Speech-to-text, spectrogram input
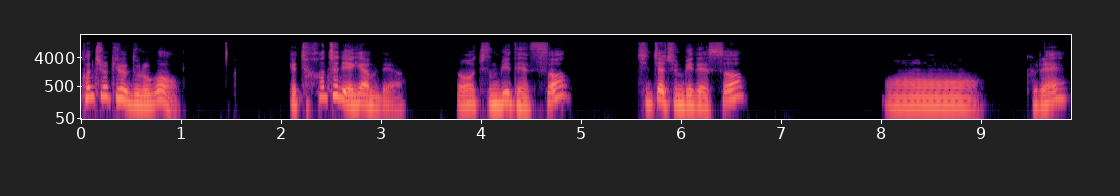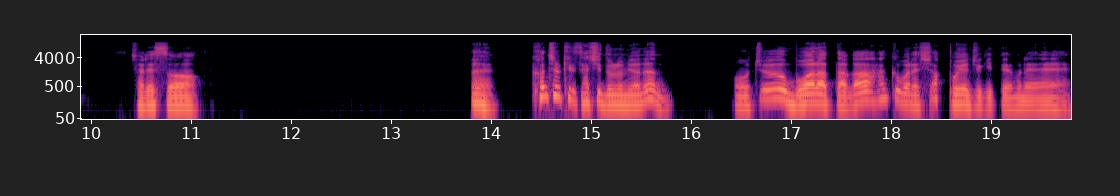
컨트롤 키를 누르고 천천히 얘기하면 돼요. 너 준비됐어? 진짜 준비됐어? 어, 그래? 잘했어. 네. 컨트롤 키를 다시 누르면은 어, 쭉 모아놨다가 한꺼번에 쫙 보여주기 때문에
